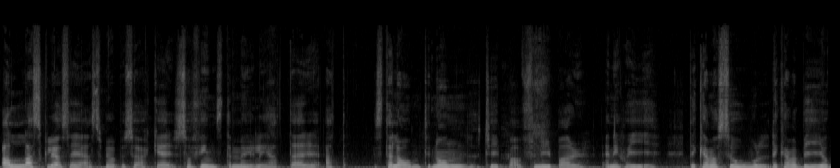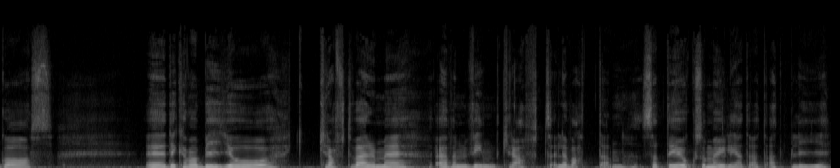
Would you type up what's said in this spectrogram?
alla skulle jag säga som jag besöker så finns det möjligheter att ställa om till någon typ av förnybar energi. Det kan vara sol, det kan vara biogas, eh, det kan vara biokraftvärme, även vindkraft eller vatten. Så det är också möjligheter att, att bli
